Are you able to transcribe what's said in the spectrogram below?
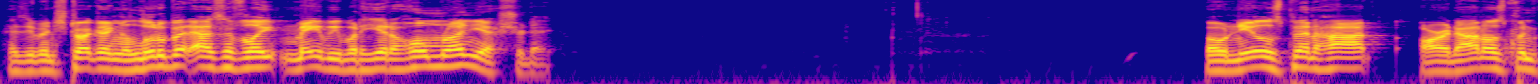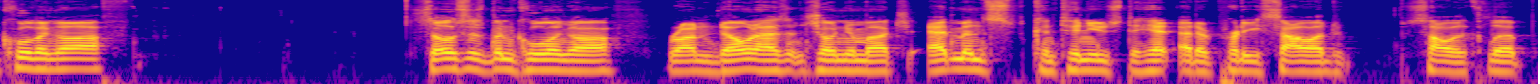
has he been struggling a little bit as of late? Maybe, but he hit a home run yesterday. O'Neill's been hot. Arenado's been cooling off. Sosa's been cooling off. Rondon hasn't shown you much. Edmonds continues to hit at a pretty solid solid clip.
